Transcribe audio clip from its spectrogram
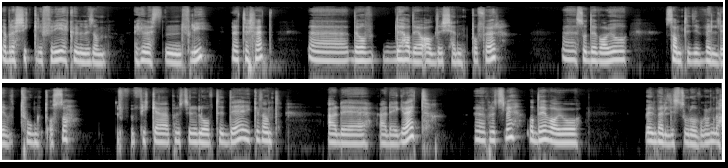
Jeg ble skikkelig fri. Jeg kunne liksom Jeg kunne nesten fly, rett og slett. Eh, det, var, det hadde jeg jo aldri kjent på før. Eh, så det var jo samtidig veldig tungt også. Fikk jeg plutselig lov til det, ikke sant? Er det, er det greit? Eh, Plutselig. Og det var jo en veldig stor overgang, da.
